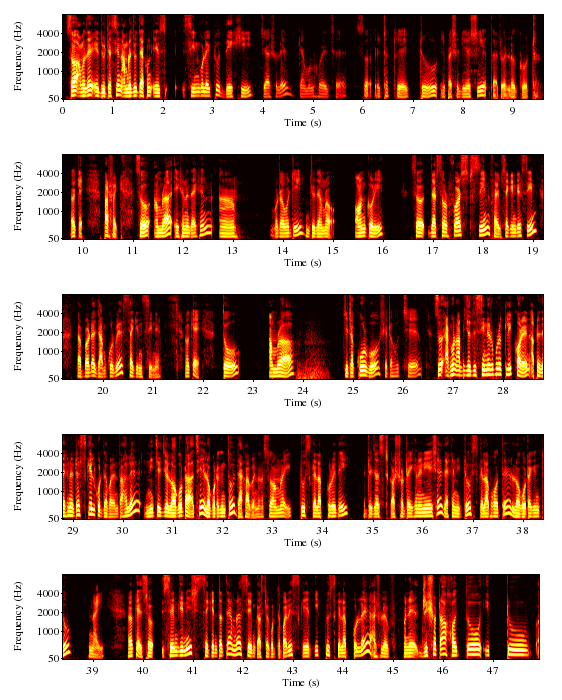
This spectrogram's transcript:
so আমাদের এই দুইটা সিন আমরা যদি এখন এই সিনগুলো একটু দেখি যে আসলে কেমন হয়েছে। সো এটাকে একটু এই পাশে নিয়ে আসি that will look good okay perfect so আমরা এখানে দেখেন মোটামুটি যদি আমরা অন করি so that's our first scene five সেকেন্ডের সিন তারপর এটা জাম্প করবে সেকেন্ড সিনে ওকে তো আমরা যেটা করব সেটা হচ্ছে সো এখন আপনি যদি সিনের উপরে ক্লিক করেন, আপনি দেখেন এটা স্কেল করতে পারেন। তাহলে নিচে যে লগোটা আছে, এই লগোটা কিন্তু দেখাবে না। সো আমরা একটু স্কেল আপ করে দেই। এটা জাস্ট কার্সরটা এখানে নিয়ে এসে দেখেন একটু স্কেল আপ হতে লগোটা কিন্তু নাই। ওকে সো সেম জিনিস সেকেন্ডটাতে আমরা সেম কাজটা করতে পারি। স্কেল একটু স্কেল আপ করলে আসলে মানে দৃশ্যটা হয়তো একটু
